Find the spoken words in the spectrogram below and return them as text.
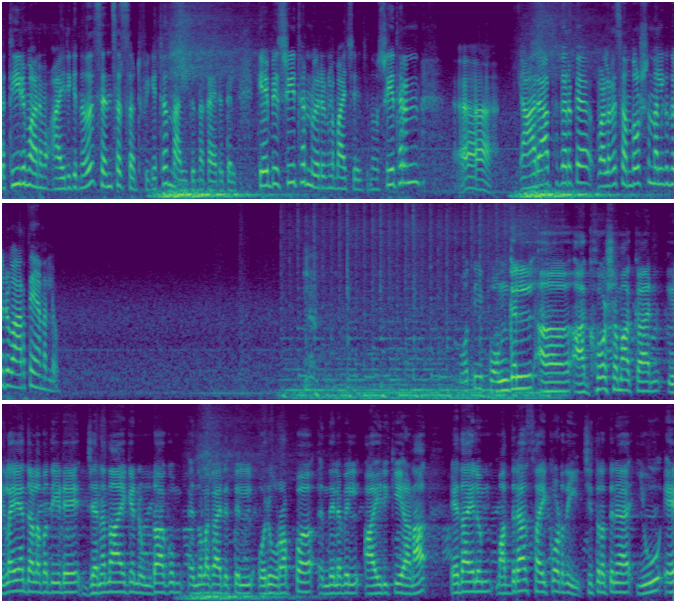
തീരുമാനം ആയിരിക്കുന്നത്. സെൻസർ സർട്ടിഫിക്കറ്റ് നൽകുന്ന കാര്യത്തിൽ. കെ ബി ശ്രീധരൻ വിവരങ്ങളുമായി ചേരുന്നു. ശ്രീധരൻ ആരാധകർക്ക് വളരെ സന്തോഷം നൽകുന്ന ഒരു വാർത്തയാണല്ലോ. മോദി പൊങ്കൽ ആഘോഷമാക്കാൻ ഇളയ ദളപതിയുടെ ജനനായകൻ ഉണ്ടാകും എന്നുള്ള കാര്യത്തിൽ ഒരു ഉറപ്പ് നിലവിൽ ആയിരിക്കുകയാണ്. ഏതായാലും മദ്രാസ് ഹൈക്കോടതി ചിത്രത്തിന് യു എ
